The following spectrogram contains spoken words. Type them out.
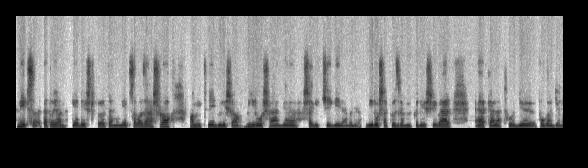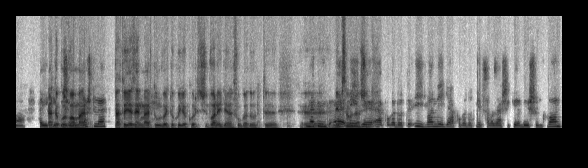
népsz, tehát olyan kérdést föltenni népszavazásra, amit végül is a bíróság segítségével, vagy a bíróság közreműködésével el kellett, hogy fogadjon a helyi tehát akkor van már, testület. Tehát, hogy ezen már túl vagytok, hogy akkor van egy elfogadott Nekünk népszavazási... négy elfogadott, így van, négy elfogadott népszavazási kérdésünk van.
